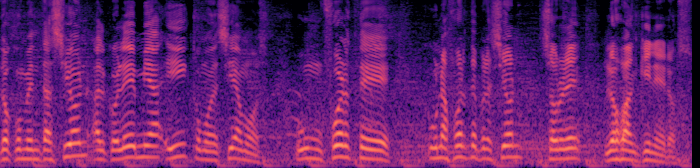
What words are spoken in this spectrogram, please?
documentación, alcoholemia y, como decíamos, una fuerte presión sobre los banquineros.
